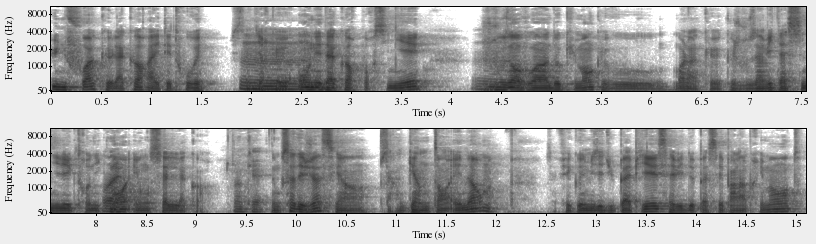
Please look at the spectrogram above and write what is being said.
une fois que l'accord a été trouvé. C'est-à-dire que on est d'accord pour signer, je Mhm. vous envoie un document que vous voilà que, que je vous invite à signer électroniquement Ouais. et on scelle l'accord. Ok. Donc ça déjà c'est un c'est un gain de temps énorme. Ça fait économiser du papier, ça évite de passer par l'imprimante,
